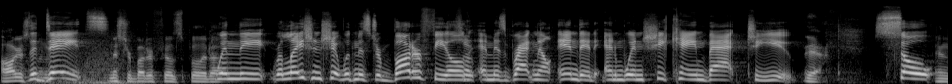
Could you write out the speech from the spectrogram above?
August. the dates Mr. Butterfield split up. when the relationship with Mr. Butterfield So- and Ms. Bracknell ended and when she came back to you. yeah. So In the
